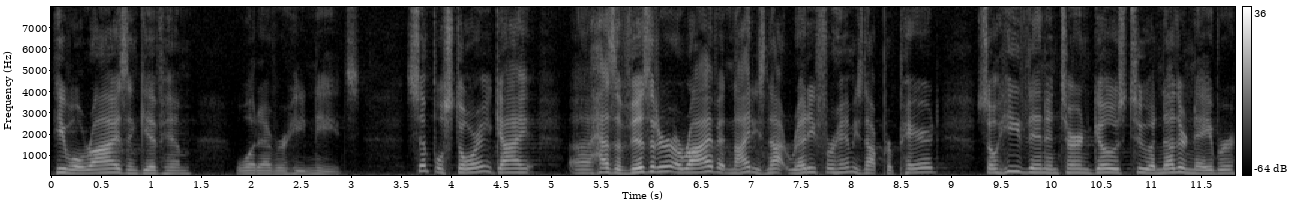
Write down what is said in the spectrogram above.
he will rise and give him whatever he needs. Simple story. Guy uh, has a visitor arrive at night. He's not ready for him, he's not prepared. So he then, in turn, goes to another neighbor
